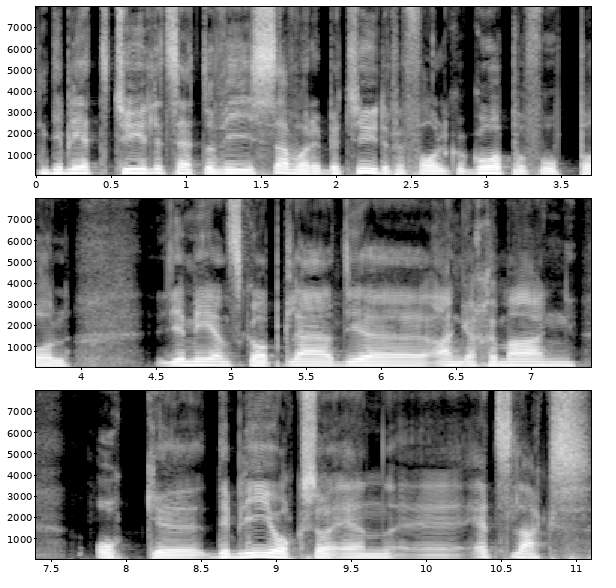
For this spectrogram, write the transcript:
det blir ett tydligt sätt att visa vad det betyder för folk att gå på fotboll. Gemenskap, glädje, engagemang. Och eh, det blir också en, eh, ett slags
